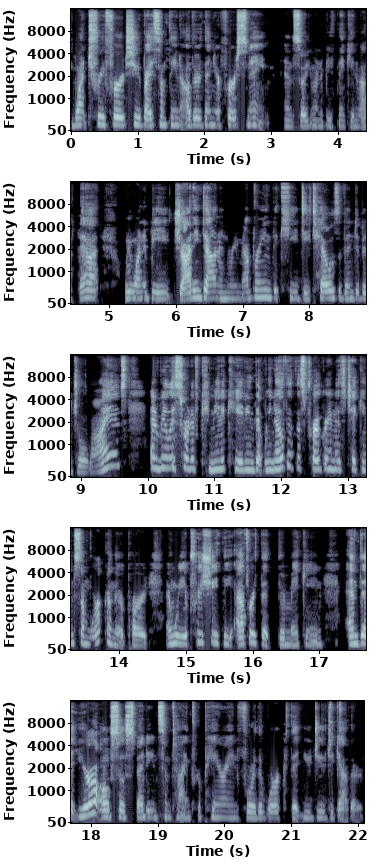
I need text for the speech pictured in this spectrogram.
want to refer to you by something other than your first name. And so you want to be thinking about that. We want to be jotting down and remembering the key details of individual lives and really sort of communicating that we know that this program is taking some work on their part and we appreciate the effort that they're making and that you're also spending some time preparing for the work that you do together.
